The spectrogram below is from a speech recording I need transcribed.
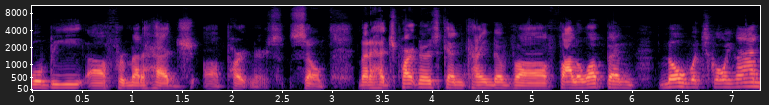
will be uh, for MetaHedge uh, partners. So MetaHedge partners can kind of uh, follow up and know what's going on,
